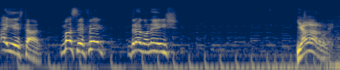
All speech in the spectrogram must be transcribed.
ahí están. Mass Effect, Dragon Age y a darle.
